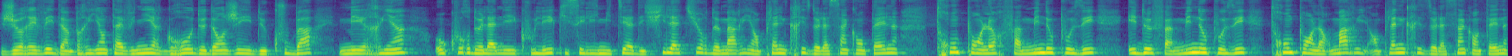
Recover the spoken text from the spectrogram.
Je rêvais d'un brillant avenir gros de dangers et de coups bas, mais rien au cours de l'année écoulée qui s'est limité à des filatures de maris en pleine crise de la cinquantaine, trompant leurs femmes ménopausées et de femmes ménopausées trompant leurs maris en pleine crise de la cinquantaine.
